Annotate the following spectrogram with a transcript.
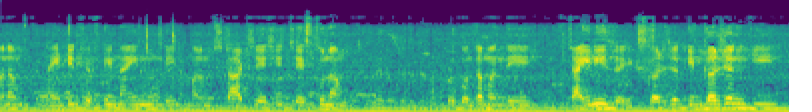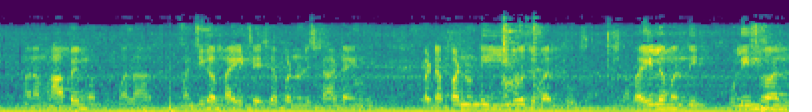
మనం నైన్టీన్ ఫిఫ్టీ నైన్ నుండి మనం స్టార్ట్ చేసి చేస్తున్నాం. అప్పుడు కొంతమంది చైనీస్ ఎక్స్కర్జన్ ఇన్కర్జన్కి మనం ఆపే వాళ్ళ మంచిగా ఫైట్ చేసి అప్పటి నుండి స్టార్ట్ అయింది. బట్ అప్పటి నుండి ఈ రోజు వరకు వేల మంది పోలీస్ వాళ్ళు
